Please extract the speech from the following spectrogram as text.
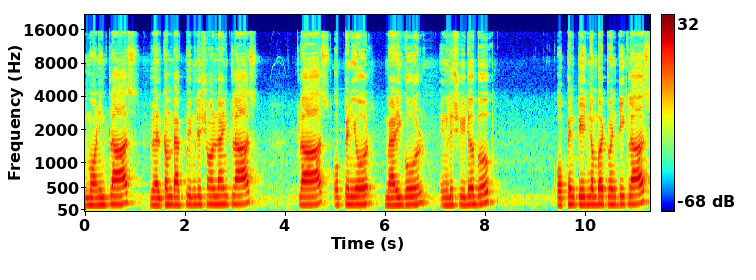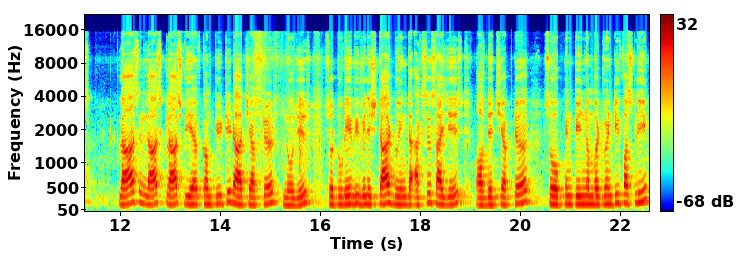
morning class. Welcome back to English online class. Class, open your Marigold English reader book. Open page number 20 class. Class in last class we have completed our chapter noses. So today we will start doing the exercises of the chapter. So open page number 20 firstly.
